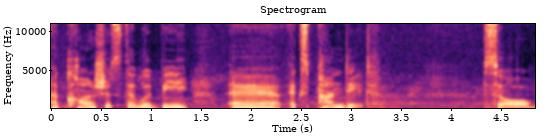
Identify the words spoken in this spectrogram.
a conscious that would be uh, expanded. So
